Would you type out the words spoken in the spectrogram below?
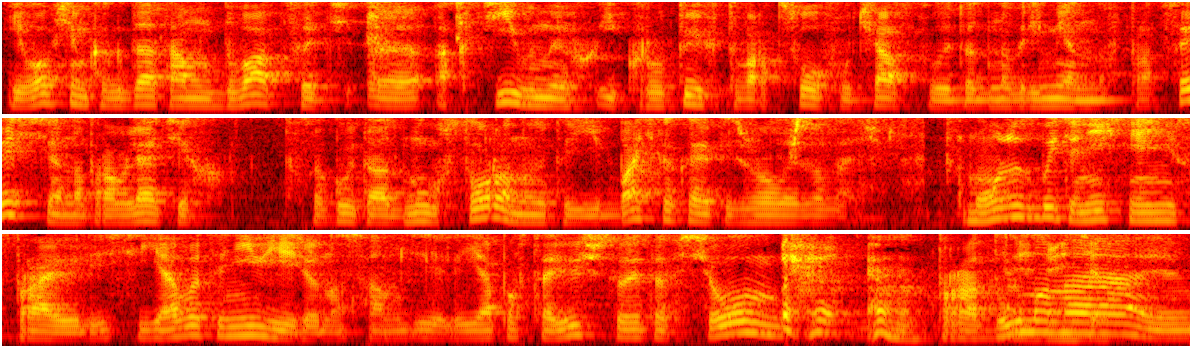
И, в общем, когда там 20 э, активных и крутых творцов участвуют одновременно в процессе, направлять их в какую-то одну сторону, это ебать какая тяжелая задача. Может быть, они с ней не справились. Я в это не верю на самом деле. Я повторюсь, что это все продумано э,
